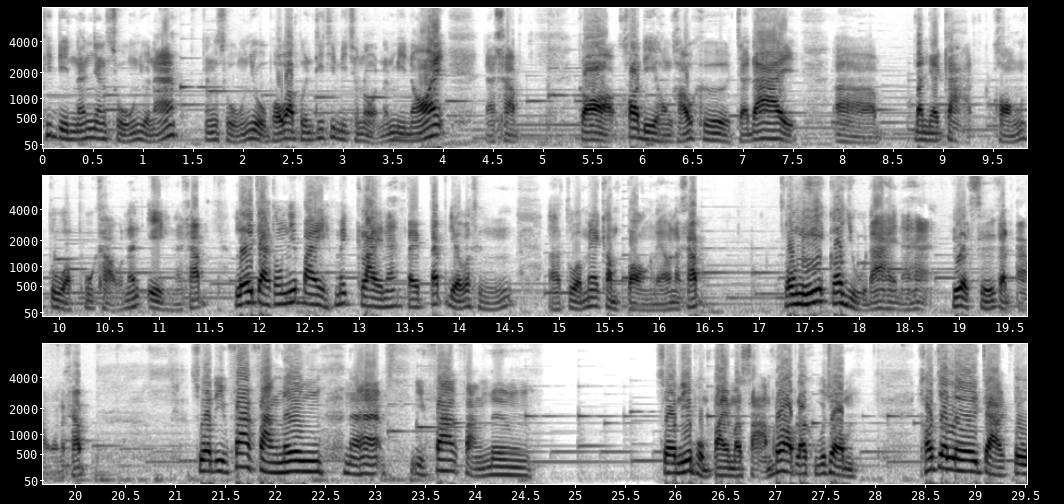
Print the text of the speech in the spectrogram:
ที่ดินนั้นยังสูงอยู่นะยังสูงอยู่ เพราะว่าพื้นที่ที่มีโฉนดนั้นมีน้อยนะครับ ก็ข้อดีของเขาคือจะได้อ่า บรรยากาศของตัวภูเขานั่นเองนะครับ เลยจากตรงนี้ไปไม่ไกลนะ ไปแป๊บเดียวก็ถึงตัวแม่กำปองแล้วนะครับ ตรงนี้ก็อยู่ได้นะฮะ เลือกซื้อกันเอานะครับ ส่วนอีกฝากฝั่งหนึ่งนะฮะ อีกฝากฝั่งหนึ่งโซนนี้ผมไปมา 3 รอบแล้วคุณผู้ชม เขาจะเลยจากตั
